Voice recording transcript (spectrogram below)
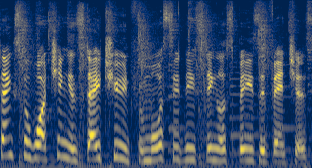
Thanks for watching and stay tuned for more Sydney Stingless Bees adventures.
